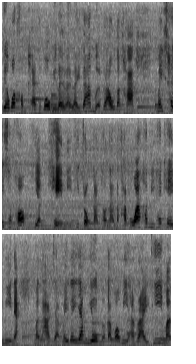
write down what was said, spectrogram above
เรียกว่า compatible มีหลายๆด้านเหมือนเรานะคะ ไม่ใช่เฉพาะเพียงเคมีที่ตรงกันเท่านั้นนะคะ เพราะว่าถ้ามีแค่เคมีเนี่ยมันอาจจะไม่ได้ยั่งยืนเหมือนกับว่ามีอะไรที่มัน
